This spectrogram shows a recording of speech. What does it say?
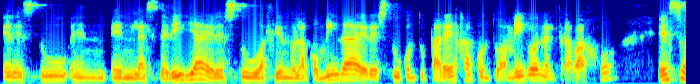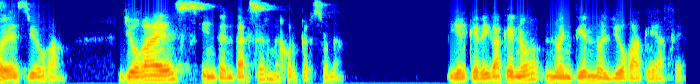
eres tú en, la esterilla, eres tú haciendo la comida, eres tú con tu pareja, con tu amigo, en el trabajo. Eso es yoga. Yoga es intentar ser mejor persona. Y el que diga que no, no entiendo el yoga que hace.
